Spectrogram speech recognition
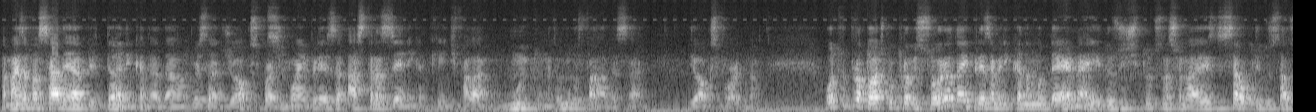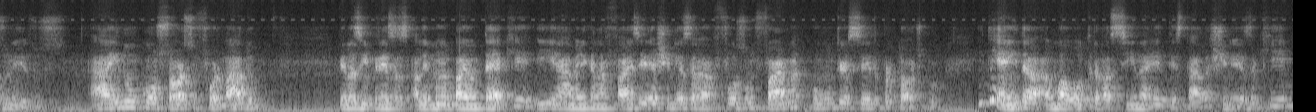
A mais avançada é a britânica, né, da Universidade de Oxford, Sim. com a empresa AstraZeneca, que a gente fala muito, né, todo mundo fala dessa de Oxford. Não? Outro protótipo promissor é o da empresa americana Moderna e dos Institutos Nacionais de Saúde dos Estados Unidos. Há ainda um consórcio formado pelas empresas alemã BioNTech e a americana Pfizer e a chinesa Fosun Pharma com um terceiro protótipo. E tem ainda uma outra vacina testada chinesa que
